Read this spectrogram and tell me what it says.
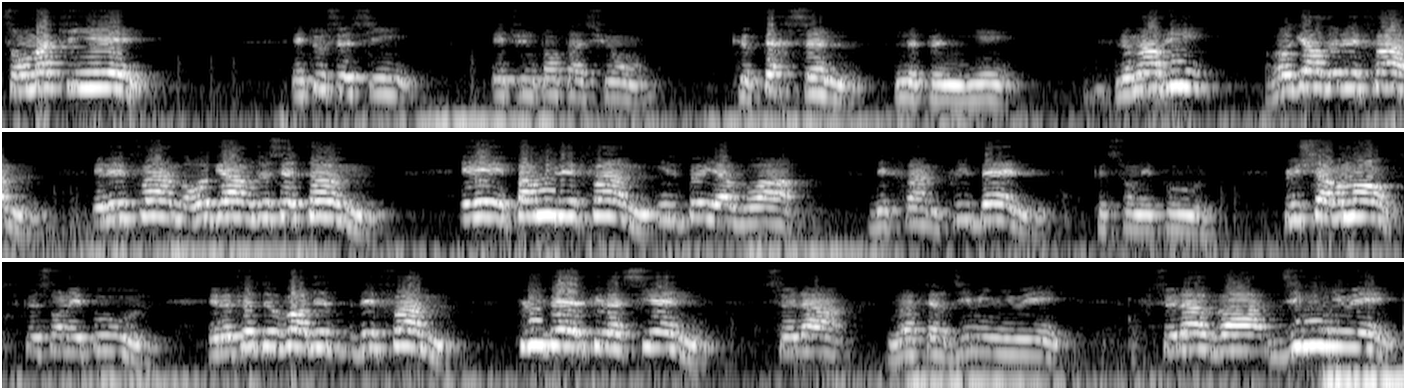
sont maquillées. Et tout ceci est une tentation que personne ne peut nier. Le mari regarde les femmes et les femmes regardent cet homme. Et parmi les femmes, il peut y avoir des femmes plus belles que son épouse, plus charmantes que son épouse. Et le fait de voir des, femmes plus belles que la sienne, cela va faire diminuer, cela va diminuer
